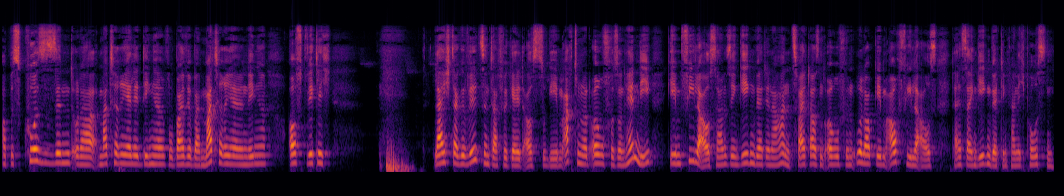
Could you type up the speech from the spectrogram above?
ob es Kurse sind oder materielle Dinge, wobei wir bei materiellen Dingen oft wirklich leichter gewillt sind, dafür Geld auszugeben. 800 Euro für so ein Handy geben viele aus, da haben sie den Gegenwert in der Hand. 2000 Euro für einen Urlaub geben auch viele aus. Da ist ein Gegenwert, den kann ich posten.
